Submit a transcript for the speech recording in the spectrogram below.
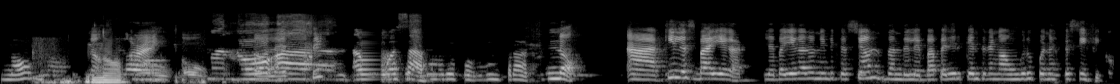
No. No. No. All right. No. So a WhatsApp. No. Aquí les va a llegar. Les va a llegar una invitación donde les va a pedir que entren a un grupo en específico.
